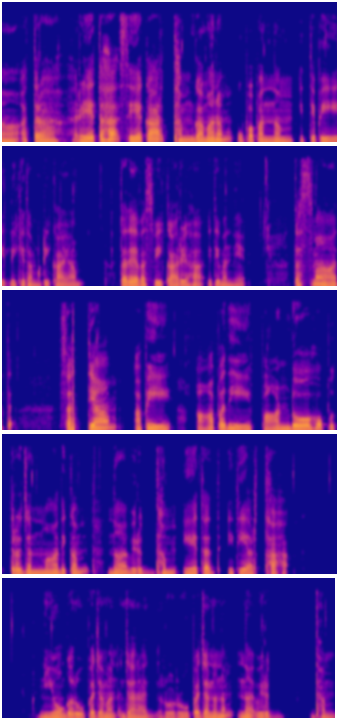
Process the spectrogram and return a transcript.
अत्र रेतः सेकार्थं गमनम् उपपन्नम् इत्यपि लिखितं टीकायां। तदेव स्वीकार्यः इति मन्ये। तस्मात् सत्याम् अपि आपदि पाण्डोः पुत्रजन्मादिकं न विरुद्धम् एतद् इति अर्थः। नियोगरूपजमन जन रूपजननं न विरुद्धम्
